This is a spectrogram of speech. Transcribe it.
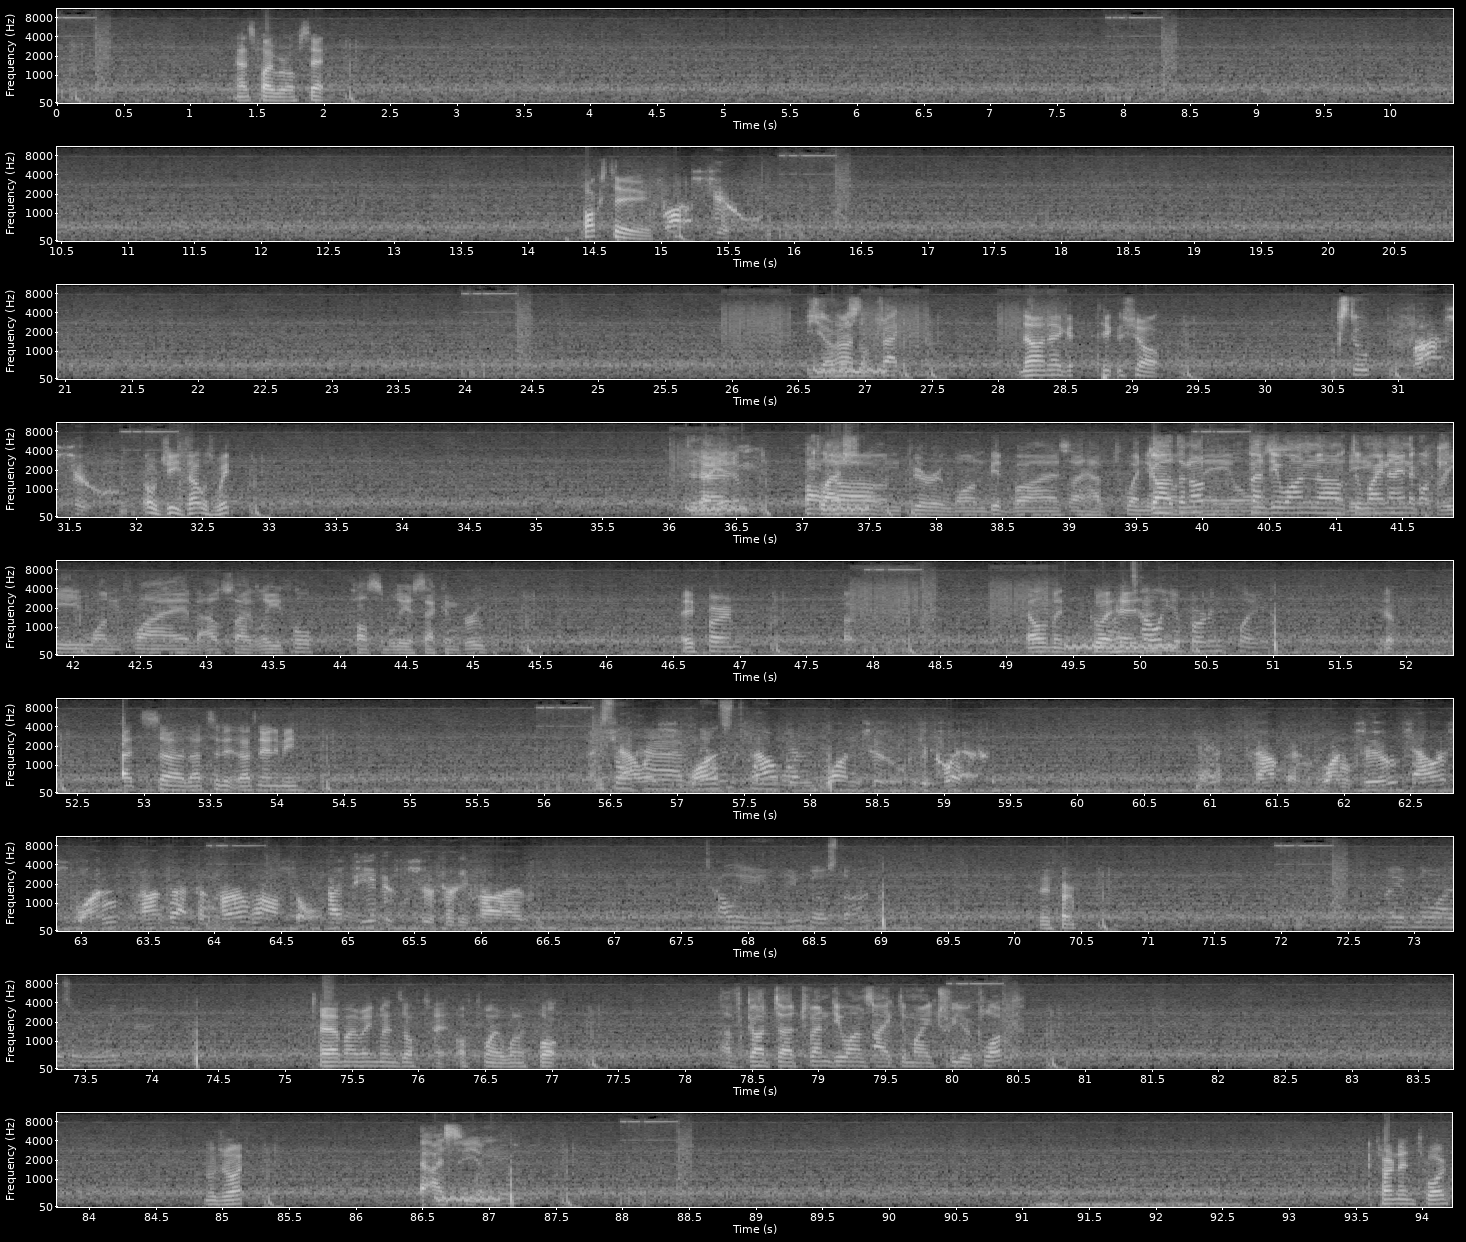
that's why we're offset. Fox 2. Fox 2. Is your Ah, still no. track? No, no, take the shot. Fox 2. Fox 2. Oh, geez, that was way. Did I get him? Flash. 1, Fury 1, be advised, I have 21 Got another nails. 21 uh, to my 9 o'clock. 315 outside lethal, possibly a second group. Hey, firm. Uh, element, go ahead. Tell you burning plane. That's uh, that's an that's an enemy. I still have 1, 21. Falcon 1-2, declare. Falcon 1-2, Chalice 1, contact confirmed hostile. IP is 235. Tally you, Ghost Dog. Hey, firm. I have no eyes on your wingman. Uh, my wingman's off to off to my one o'clock. I've got uh, 21 psych to my 3 o'clock. No joy. Yeah, I see him. Turn in toward.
